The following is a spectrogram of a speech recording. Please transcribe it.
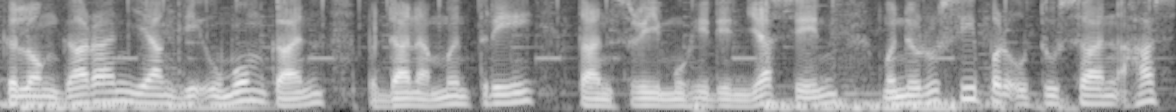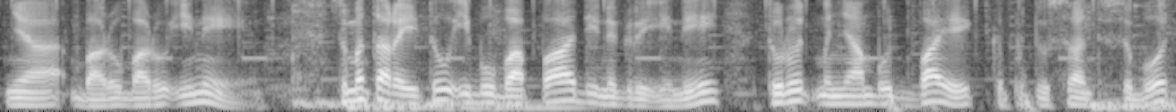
kelonggaran yang diumumkan Perdana Menteri Tan Sri Muhyiddin Yassin menerusi perutusan khasnya baru-baru ini. Sementara itu, ibu bapa di negeri ini turut menyambut baik keputusan tersebut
